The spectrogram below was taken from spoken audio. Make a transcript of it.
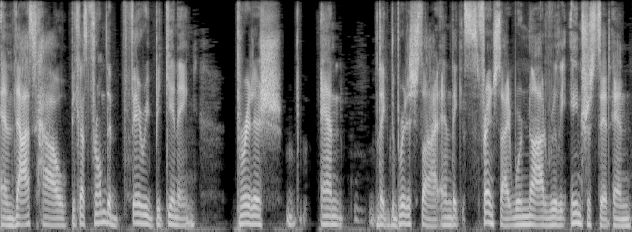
and that's how because from the very beginning, British and like the British side and the French side were not really interested in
